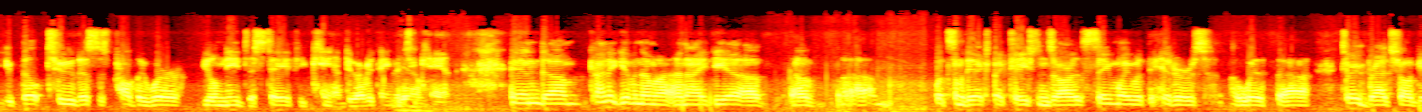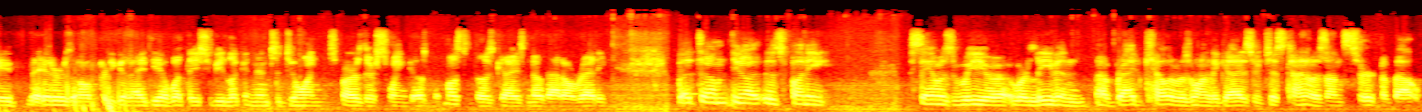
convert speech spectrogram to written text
you built to. This is probably where you'll need to stay if you can. Do everything that yeah. you can, and um, kind of giving them a, an idea of of um, what some of the expectations are. The same way with the hitters. With uh, Terry Bradshaw gave the hitters all a pretty good idea of what they should be looking into doing as far as their swing goes. But most of those guys know that already. But um, you know, it was funny. Sam, as we were leaving, uh, Brad Keller was one of the guys who just kind of was uncertain about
